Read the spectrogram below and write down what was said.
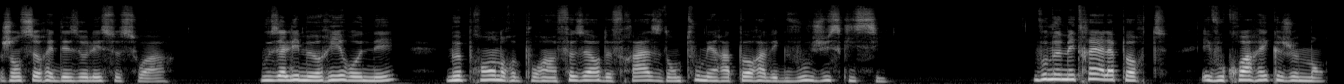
J'en serai désolé ce soir. Vous allez me rire au nez, me prendre pour un faiseur de phrases dans tous mes rapports avec vous jusqu'ici. Vous me mettrez à la porte, et vous croirez que je mens.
